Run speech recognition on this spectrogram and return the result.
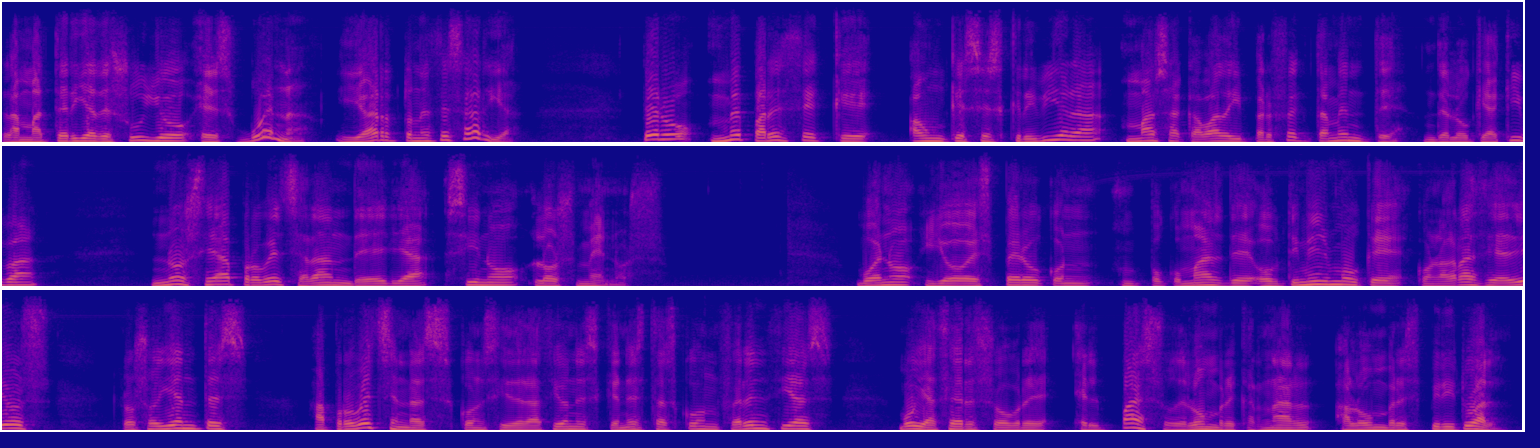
La materia de suyo es buena y harto necesaria, pero me parece que aunque se escribiera más acabada y perfectamente de lo que aquí va, no se aprovecharán de ella sino los menos. Bueno, yo espero con un poco más de optimismo que con la gracia de Dios los oyentes aprovechen las consideraciones que en estas conferencias voy a hacer sobre el paso del hombre carnal al hombre espiritual.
